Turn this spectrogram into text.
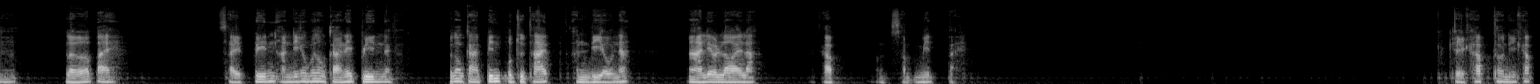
นะเผลอไป ใส่ปริ้นอันนี้ก็ไม่ต้องการให้ปริ้นนะครับก็ต้องการปริ้นผลสุดท้ายอันเดียวนะอ่าเรียบร้อยละนะครับ submit ไปโอเคครับเท่านี้ครับ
